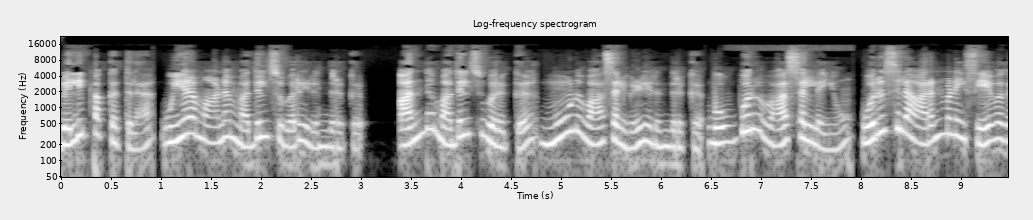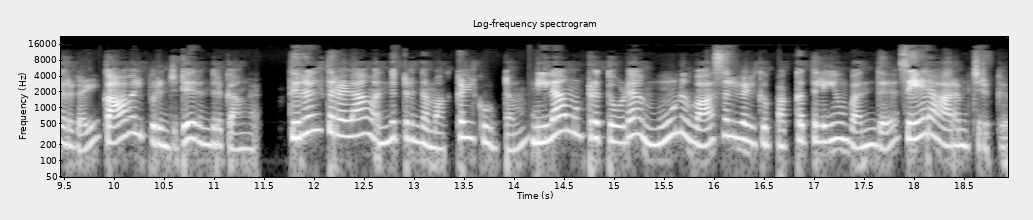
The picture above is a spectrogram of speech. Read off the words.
வெளிப்பக்கத்துல உயரமான மதில் சுவர் இருந்திருக்கு. அந்த மதில் சுவருக்கு மூணு வாசல்கள் இருந்திருக்கு. ஒவ்வொரு வாசல்லையும் ஒரு சில அரண்மனை சேவகர்கள் காவல் புரிஞ்சுட்டு இருந்திருக்காங்க. திரள் திரளா வந்துட்டு இருந்த மக்கள் கூட்டம் நிலாமுற்றத்தோட மூணு வாசல்களுக்கு பக்கத்திலயும் வந்து சேர ஆரம்பிச்சிருக்கு.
